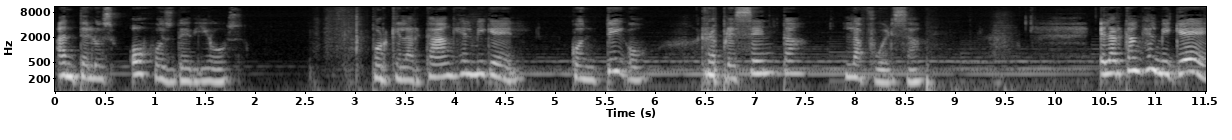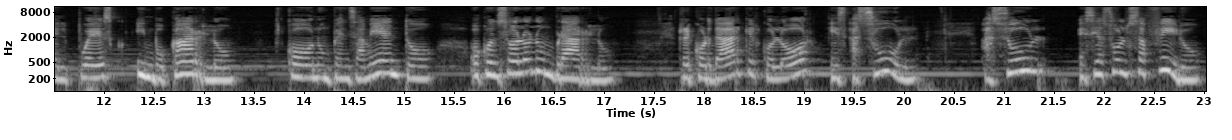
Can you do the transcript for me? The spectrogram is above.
ante los ojos de Dios. Porque el Arcángel Miguel contigo representa la fuerza. El arcángel Miguel puedes invocarlo con un pensamiento o con solo nombrarlo. Recordar que el color es azul, azul, ese azul zafiro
